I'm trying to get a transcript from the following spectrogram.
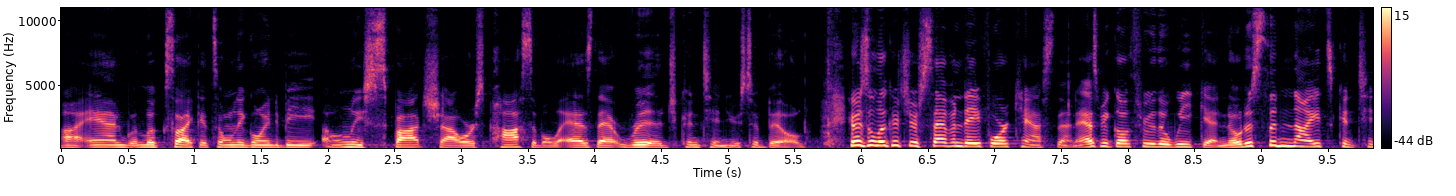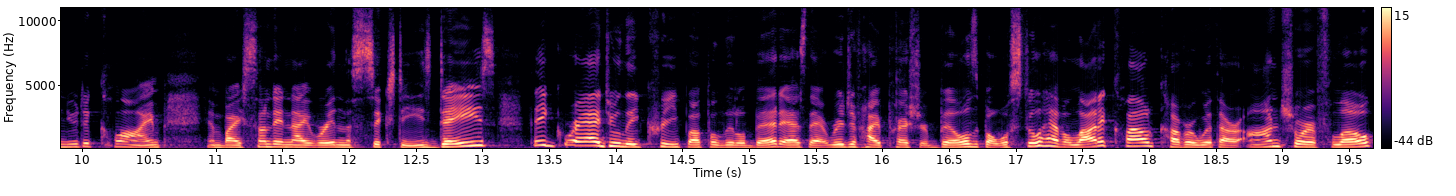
Uh, and it looks like it's only going to be only spot showers possible as that ridge continues to build. Here's a look at your seven day forecast then. As we go through the weekend, notice the nights continue to climb and by Sunday night we're in the 60s. Days, they gradually creep up a little bit as that ridge of high pressure builds, but we'll still have a lot of cloud cover with our onshore flow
